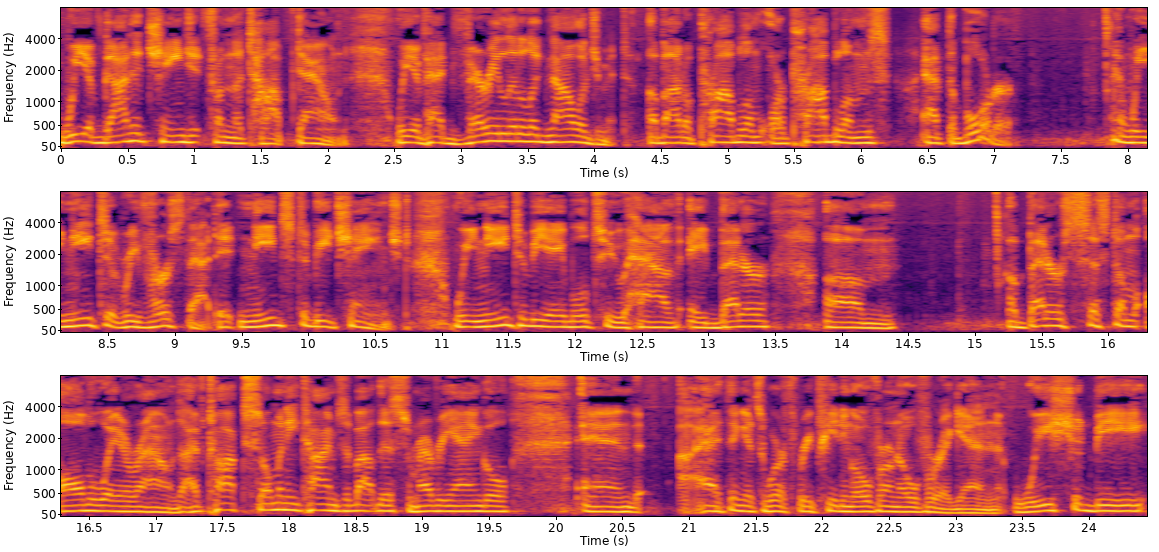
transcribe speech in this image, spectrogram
We have got to change it from the top down. We have had very little acknowledgement about a problem or problems at the border. And we need to reverse that. It needs to be changed. We need to be able to have a better, um, a better system all the way around. I've talked so many times about this from every angle, and I think it's worth repeating over and over again. We should be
